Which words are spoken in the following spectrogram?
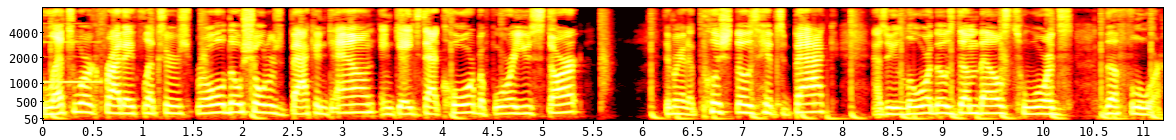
Let's work Friday flexers. Roll those shoulders back and down. Engage that core before you start. Then we're going to push those hips back as we lower those dumbbells towards the floor.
